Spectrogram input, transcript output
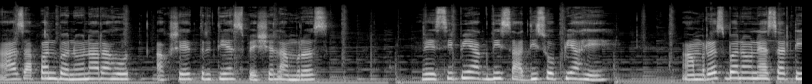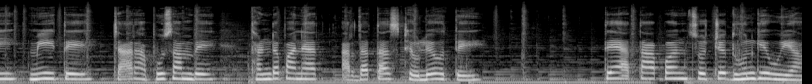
आज आपण बनवणार आहोत अक्षय तृतीया स्पेशल आमरस. रेसिपी अगदी साधी सोपी आहे. आमरस बनवण्यासाठी मी इथे चार हापूस आंबे थंड पाण्यात अर्धा तास ठेवले होते. ते आता आपण स्वच्छ धुवून घेऊया.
